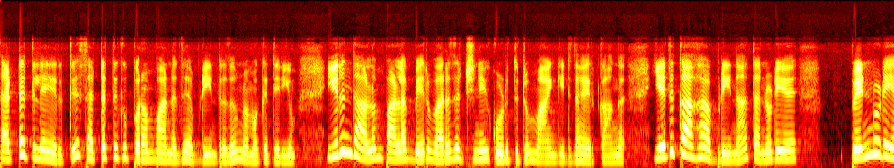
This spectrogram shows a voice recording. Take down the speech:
சட்டத்திலே இருக்குது சட்டத்துக்கு புறம்பானது அப்படின்றதும் நமக்கு தெரியும். இருந்தாலும் பல பேர் வரதட்சணையை கொடுத்துட்டும் வாங்கிட்டு தான் இருக்காங்க. எதுக்காக அப்படின்னா தன்னுடைய பெண்ணுடைய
